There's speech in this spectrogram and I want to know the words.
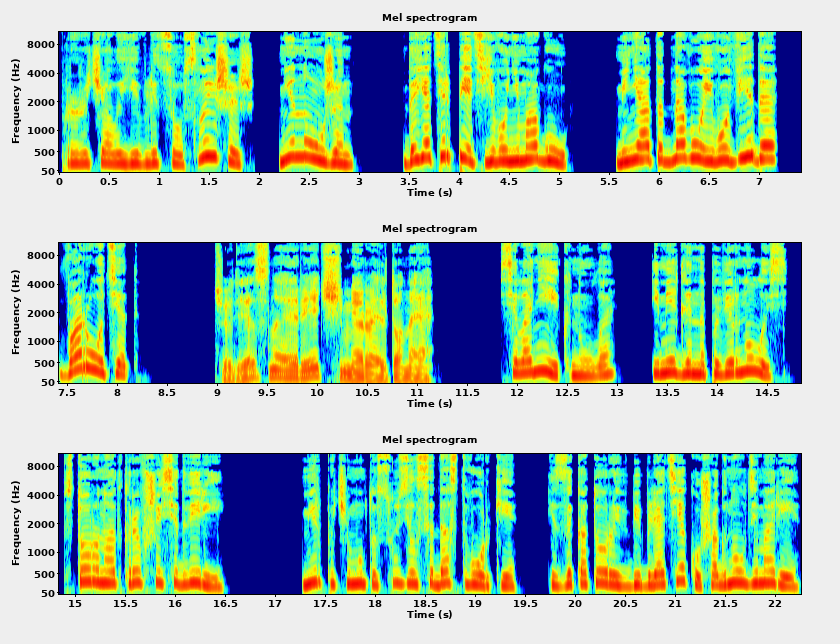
Прорычала ей в лицо. «Слышишь? Не нужен! Да я терпеть его не могу! Меня от одного его вида воротят!» «Чудесная речь, Мирель Тоне!» Селани икнула и медленно повернулась в сторону открывшейся двери. Мир почему-то сузился до створки, из-за которой в библиотеку шагнул Демаре,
